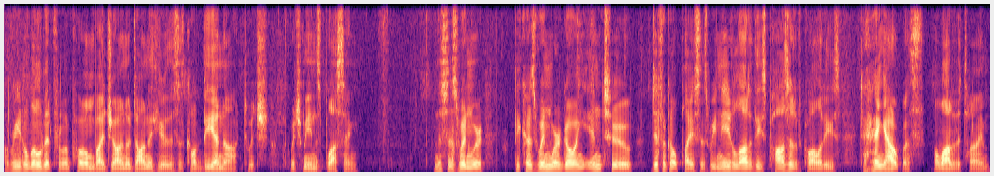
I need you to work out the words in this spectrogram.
I'll read a little bit from a poem by John O'Donohue. This is called Beannacht, which, which means blessing. And this is when we're, because when we're going into difficult places, we need a lot of these positive qualities to hang out with a lot of the time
